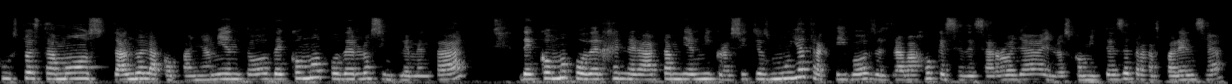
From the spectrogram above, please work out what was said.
justo estamos dando el acompañamiento de cómo poderlos implementar de cómo poder generar también micrositios muy atractivos del trabajo que se desarrolla en los comités de transparencia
